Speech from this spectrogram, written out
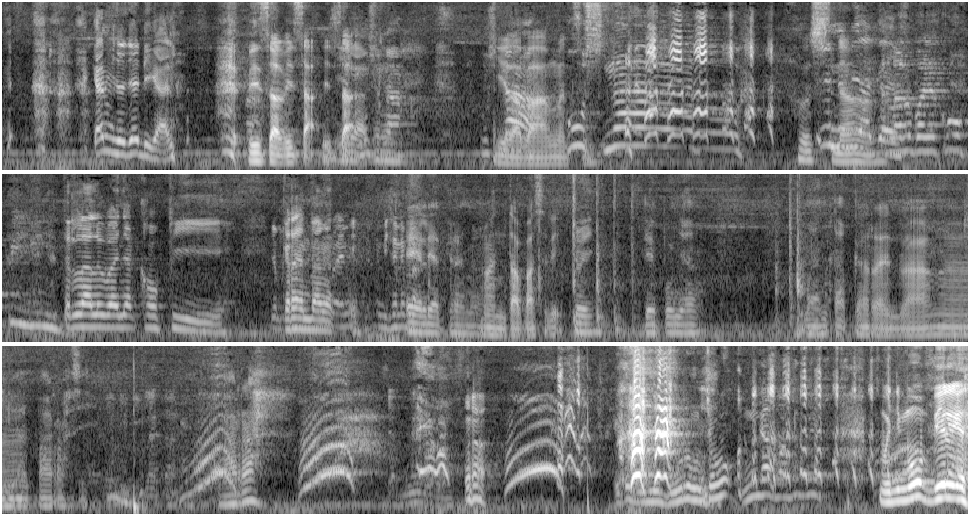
kan bisa jadi kan? Bisa bisa bisa. Gila. Gila banget sih. Husna. Husna. Terlalu banyak kopi. Terlalu banyak kopi. Keren banget. Eh, lihat keren banget. Mantap asli. Cuy, dia punya mantap. Keren banget. Gila parah sih. Parah. Itu bunyi burung, Cuk. Enggak maksudnya. Bunyi mobil ya.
